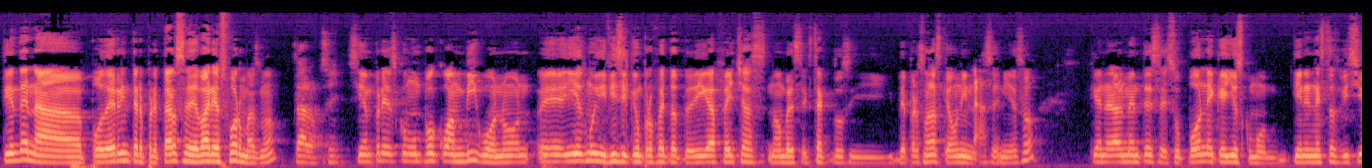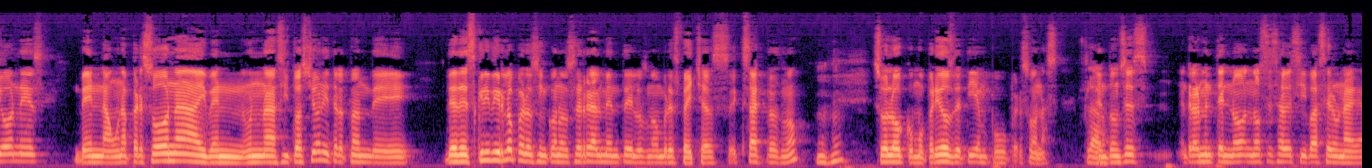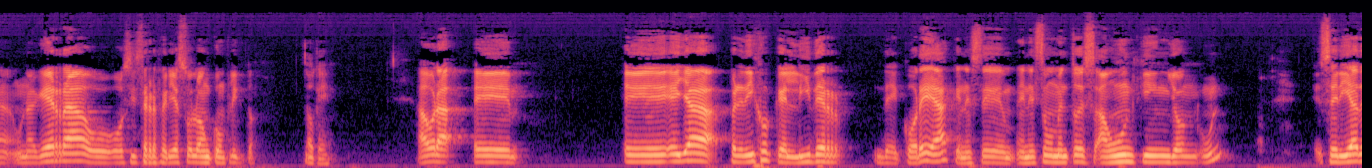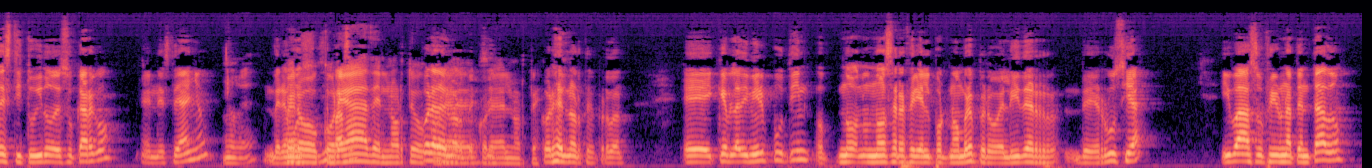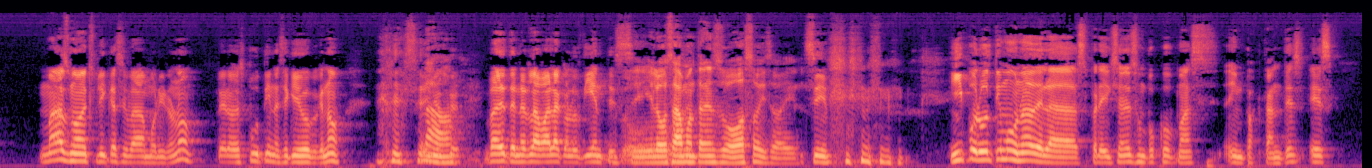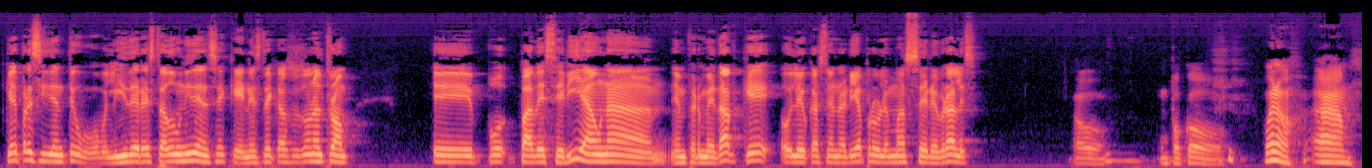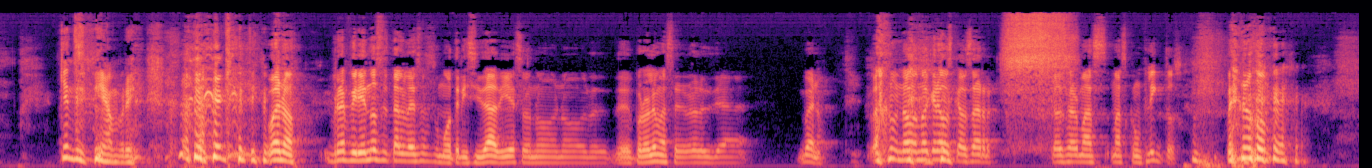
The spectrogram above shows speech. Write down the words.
tienden a poder interpretarse de varias formas, ¿no? Claro, sí. siempre es como un poco ambiguo, ¿no? Eh, y es muy difícil que un profeta te diga fechas, nombres exactos y de personas que aún ni nacen y eso. Generalmente se supone que ellos como tienen estas visiones, ven a una persona y ven una situación y tratan de, de describirlo, pero sin conocer realmente los nombres, fechas exactas, ¿no? Solo como periodos de tiempo o personas. Claro. Entonces, realmente no, no se sabe si va a ser una, una guerra o, o si se refería solo a un conflicto. Ok. Ahora, eh, eh, ella predijo que el líder de Corea, que en este, en este momento es aún Kim Jong-un, sería destituido de su cargo en este año. Veremos Pero si Corea pasa. del Norte o Corea Corea, del Norte, Corea sí. del Norte. Corea del Norte, perdón. Eh, que Vladimir Putin, no- no se refería él por nombre, pero el líder de Rusia, iba a sufrir un atentado. Más no explica si va a morir o no, pero es Putin, así que yo creo que no. Sí, No. yo creo- Va a detener la bala con los dientes. o- Sí, luego se va a montar en su oso y se va a ir. Sí. y por último, una de las predicciones un poco más impactantes es que el presidente o el líder estadounidense, que en este caso es Donald Trump, eh, po- padecería una enfermedad que le ocasionaría problemas cerebrales. Oh, un poco... Bueno, ah, ¿quién tiene hambre? ¿Quién tiene- Bueno, refiriéndose tal vez a su motricidad y eso, no, no, de- de problemas cerebrales ya. Bueno, no, no queremos causar, causar más, más conflictos. Pero,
